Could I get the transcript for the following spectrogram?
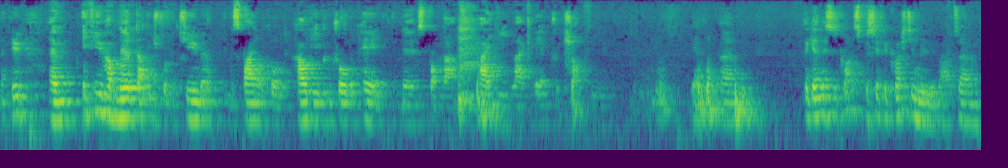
Thank you. Um, if you have nerve damage from a tumour in the spinal cord, how do you control the pain in the nerves from that, i.e., like electric shock? Yeah. Um, again, this is quite a specific question, really, about um,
